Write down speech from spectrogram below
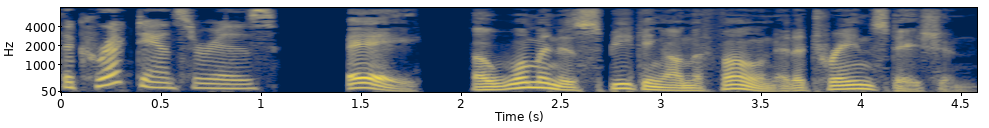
The correct answer is A. A woman is speaking on the phone at a train station.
